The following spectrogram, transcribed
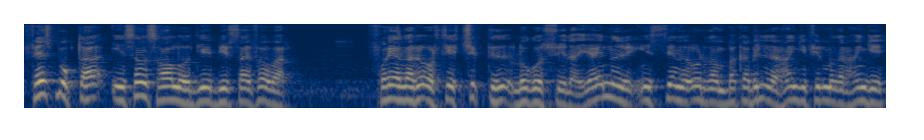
Facebook'ta insan sağlığı diye bir sayfa var. Foyaları ortaya çıktı logosuyla yayınlanıyor. İsteyenler oradan bakabilirler. Hangi firmalar hangi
